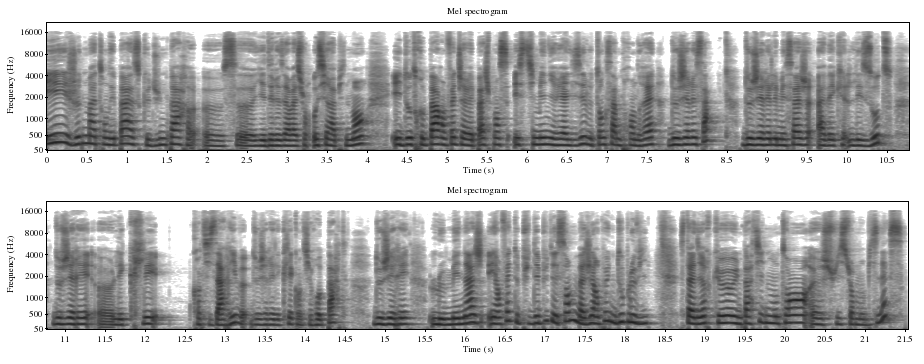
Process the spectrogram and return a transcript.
Et je ne m'attendais pas à ce que d'une part, euh, il y ait des réservations aussi rapidement. Et d'autre part, en fait, j'avais pas, je pense, estimé ni réalisé le temps que ça me prendrait de gérer ça, de gérer les messages avec les autres, de gérer euh, les clés quand ils arrivent, de gérer les clés quand ils repartent, de gérer le ménage. Et en fait, depuis début décembre, bah, j'ai un peu une double vie. C'est-à-dire qu'une partie de mon temps, euh, je suis sur mon business,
